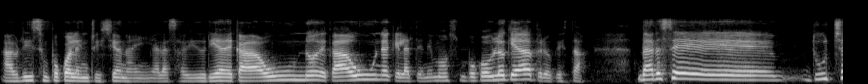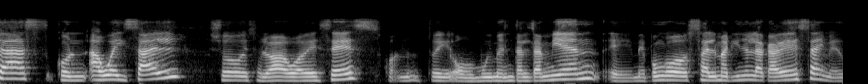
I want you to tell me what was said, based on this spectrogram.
Abrirse un poco a la intuición ahí, a la sabiduría de cada uno, de cada una, que la tenemos un poco bloqueada, pero que está. Darse duchas con agua y sal, yo eso lo hago a veces, cuando estoy o muy mental también, eh, me pongo sal marina en la cabeza y me,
